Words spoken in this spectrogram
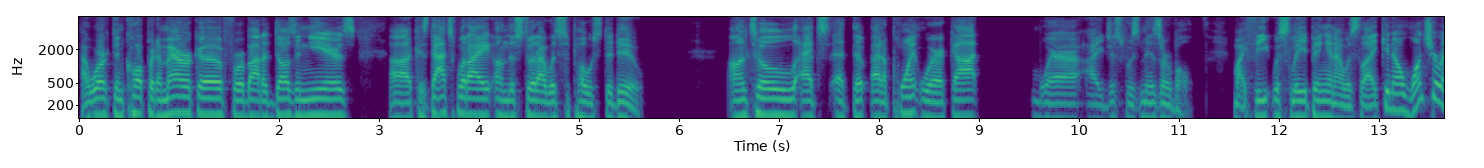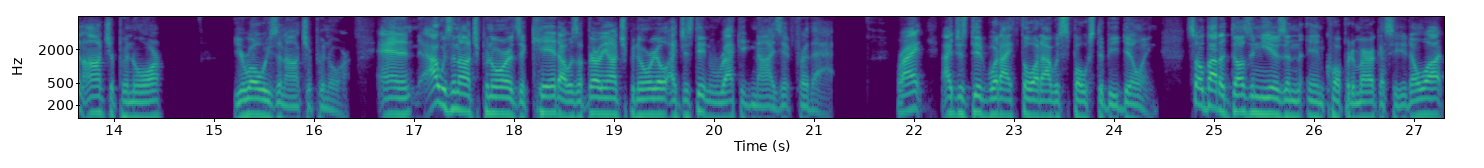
I worked in corporate America for about a dozen years because uh, that's what I understood I was supposed to do. Until at at the at a point where it got where I just was miserable. My feet were sleeping, and I was like, you know, once you're an entrepreneur, you're always an entrepreneur. And I was an entrepreneur as a kid. I was a very entrepreneurial. I just didn't recognize it for that. Right. I just did what I thought I was supposed to be doing. So about a dozen years in, in corporate America, I said, you know what?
